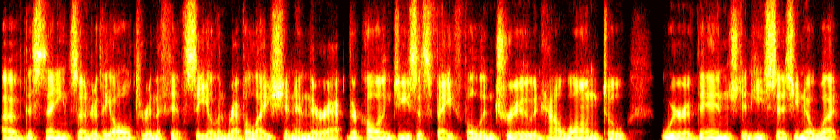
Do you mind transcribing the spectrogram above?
of the saints under the altar in the fifth seal in Revelation, and they're they're calling Jesus faithful and true, and how long till we're avenged. And he says, you know what?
